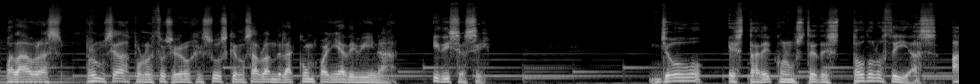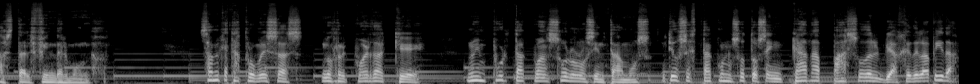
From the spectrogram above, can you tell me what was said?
palabras pronunciadas por nuestro Señor Jesús que nos hablan de la compañía divina. Y dice así, yo estaré con ustedes todos los días hasta el fin del mundo. ¿Saben que estas promesas nos recuerdan que no importa cuán solo nos sintamos, Dios está con nosotros en cada paso del viaje de la vida?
